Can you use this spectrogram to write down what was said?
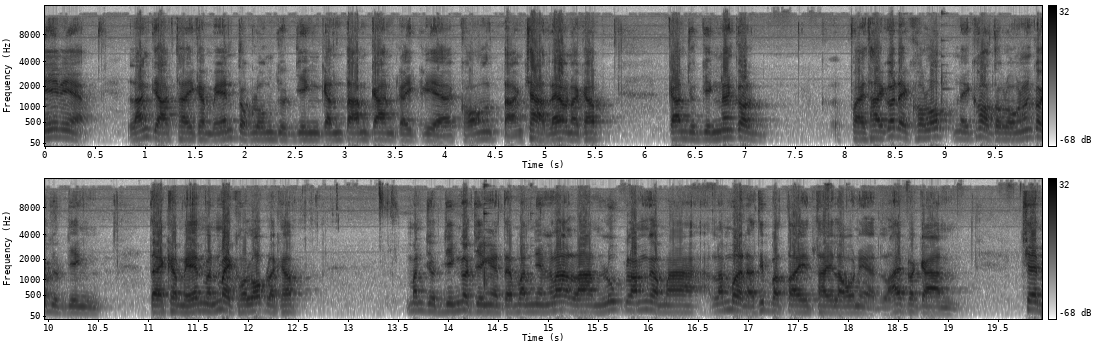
นี้เนี่ยหลังจากไทยเขมรตกลงหยุดยิงกันตามการไกลเกลี่ยของต่างชาติแล้วนะครับ การหยุดยิงนั้นก็ฝ่ายไทยก็ได้เคารพในข้อตกลงนั้นก็หยุดยิง แต่เขมรมันไม่เคารพแหละครับ มันหยุดยิงก็จริงอะแต่มันยังละลานลุกล้ำเข้ามาละเมิดอธิปไตยไทยเราเนี่ยหลายประการ เช่น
